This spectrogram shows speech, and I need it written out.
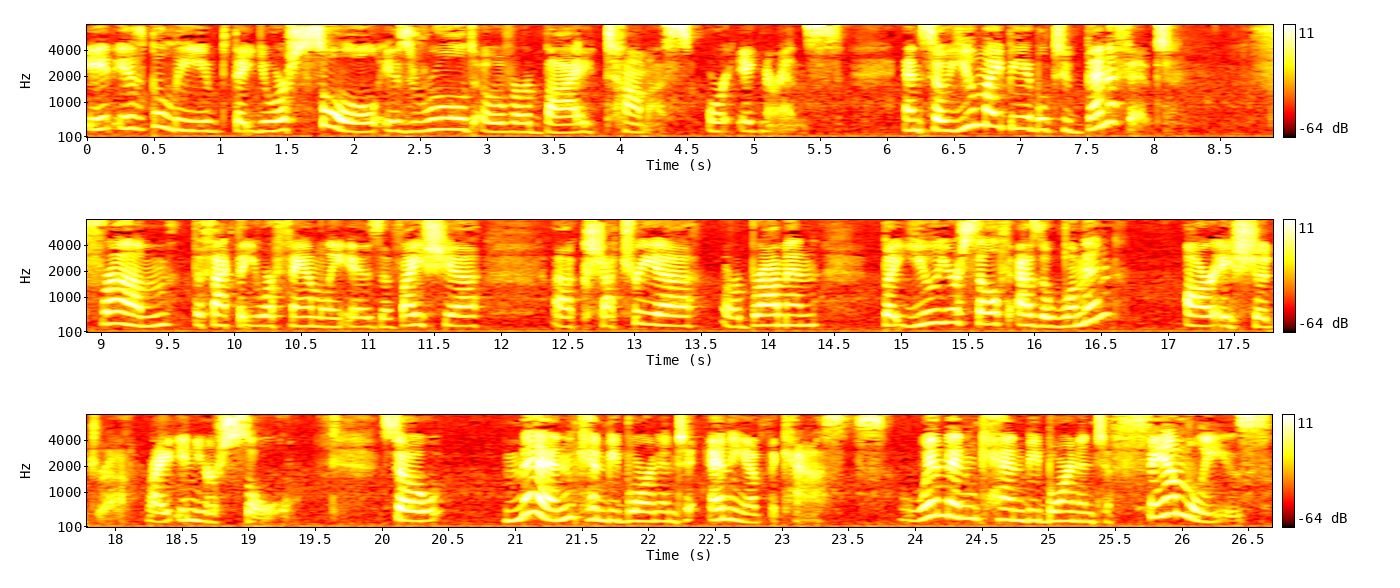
it is believed that your soul is ruled over by tamas or ignorance. And so you might be able to benefit from the fact that your family is a Vaishya, a Kshatriya, or Brahmin, but you yourself as a woman are a Shudra, right, in your soul. So men can be born into any of the castes. Women can be born into families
